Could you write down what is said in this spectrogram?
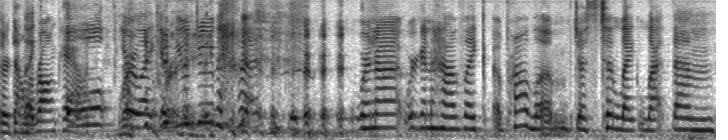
they're down like, the wrong path. Oh, you're like, if you do that, we're not. We're gonna have like a problem. Just to like let them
